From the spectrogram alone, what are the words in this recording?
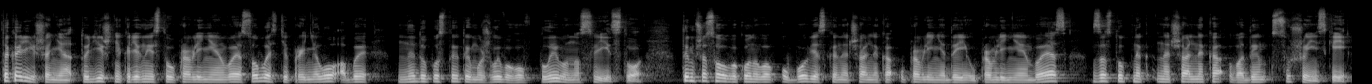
Таке рішення тодішнє керівництво управління МВС області прийняло, аби не допустити можливого впливу на слідство. Тимчасово виконував обов'язки начальника управління ДІ управління МВС, заступник начальника Вадим Сушинський.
